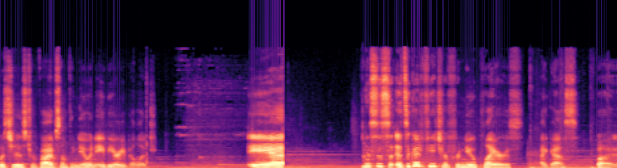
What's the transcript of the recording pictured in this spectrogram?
wishes to revive something new in Aviary Village. Yeah. This is it's a good feature for new players, I guess, but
